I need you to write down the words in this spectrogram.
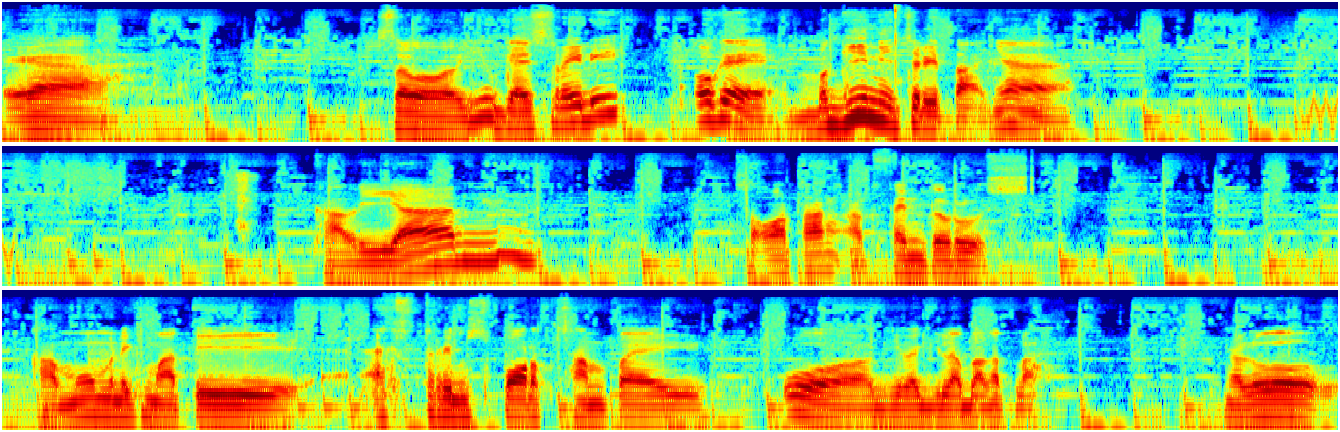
Ya. So, you guys ready? Oke, begini ceritanya. Kalian seorang adventurous. kamu menikmati ekstrim sport sampai wah gila-gila banget lah. Lalu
